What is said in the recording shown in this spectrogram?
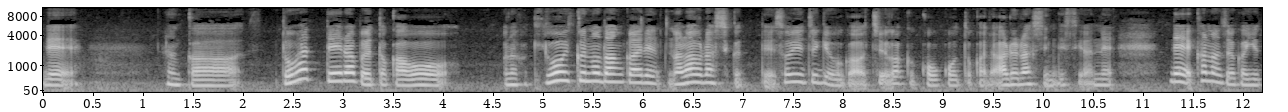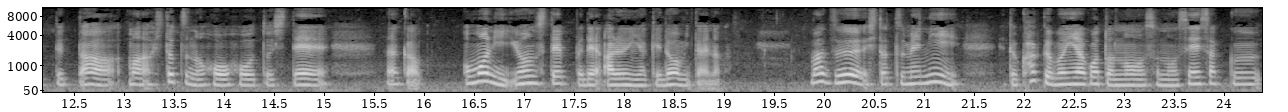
でなんかどうやって選ぶとかをなんか教育の段階で習うらしくってそういう授業が中学高校とかであるらしいんですよね。で彼女が言ってたまあ一つの方法としてなんか主に4ステップであるんやけどみたいな。まず1つ目に、えっと、各分野ごとのその政策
